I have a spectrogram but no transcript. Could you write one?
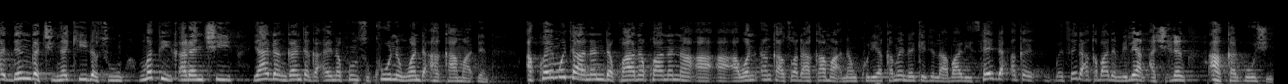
a dinga cinaki da su. Mafi karanci ya danganta ga ainihin sukunin wanda aka kama din akwai mutanen da kwana-kwanan na a wani ɗan kasuwa da kama a nan kuriya kamar da nake ji labari sai da aka ba da miliyan ashirin aka karɓo shi.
